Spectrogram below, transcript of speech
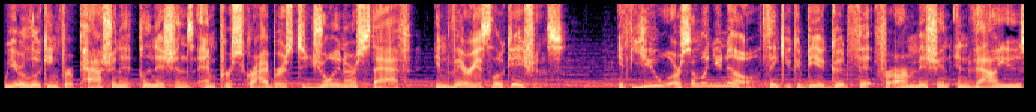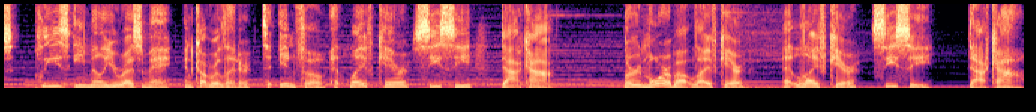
we are looking for passionate clinicians and prescribers to join our staff in various locations. If you or someone you know think you could be a good fit for our mission and values, please email your resume and cover letter to info at lifecarecc.com. Learn more about LifeCare at lifecarecc.com.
